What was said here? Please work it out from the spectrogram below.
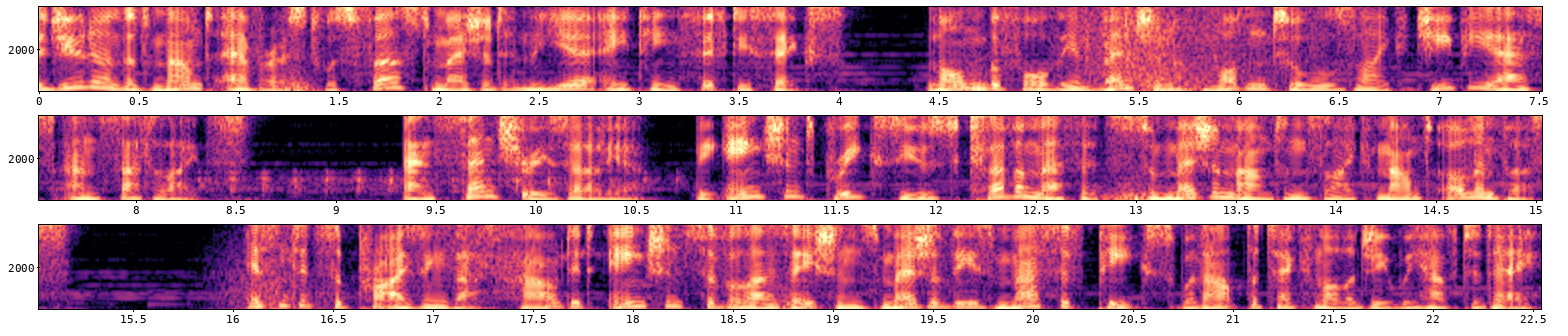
Did you know that Mount Everest was first measured in the year 1856, long before the invention of modern tools like GPS and satellites? And centuries earlier, the ancient Greeks used clever methods to measure mountains like Mount Olympus. Isn't it surprising that how did ancient civilizations measure these massive peaks without the technology we have today?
